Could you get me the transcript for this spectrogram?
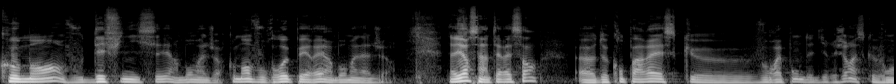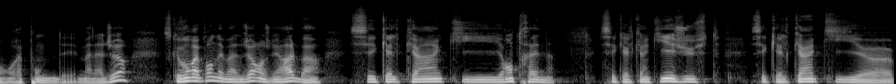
Comment vous définissez un bon manager? Comment vous repérez un bon manager? D'ailleurs, c'est intéressant euh, de comparer ce que vont répondre des dirigeants et ce que vont répondre des managers. Ce que vont répondre des managers, en général, ben, c'est quelqu'un qui entraîne, c'est quelqu'un qui est juste, c'est quelqu'un qui, euh,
